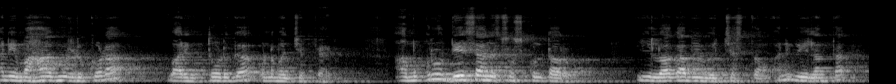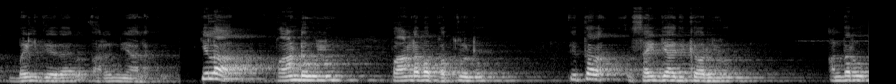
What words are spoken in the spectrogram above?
అనే మహావీరుడు కూడా వారికి తోడుగా ఉండమని చెప్పారు. ఆ ముగ్గురు దేశాన్ని చూసుకుంటారు. ఈలోగా మేము వచ్చేస్తాం అని వీళ్ళంతా బయలుదేరారు అరణ్యాలకు. ఇలా పాండవులు పాండవ పత్నులు ఇతర సైన్యాధికారులు అందరూ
